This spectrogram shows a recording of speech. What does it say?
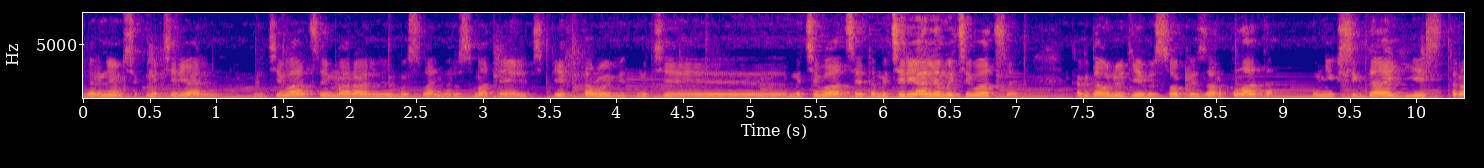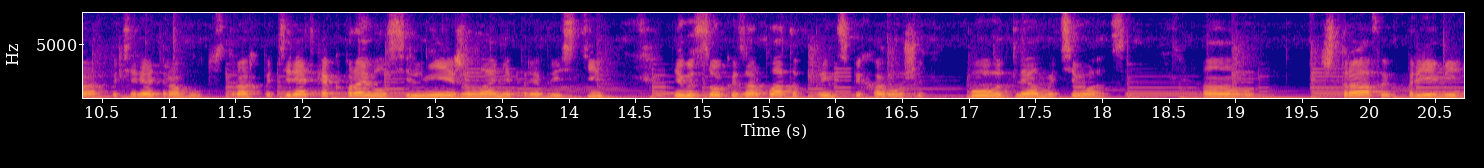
вернемся к материальной мотивации. Моральную мы с вами рассмотрели. Теперь второй вид моти... мотивации – это материальная мотивация. Когда у людей высокая зарплата, у них всегда есть страх потерять работу. Страх потерять, как правило, сильнее желания приобрести. И высокая зарплата, в принципе, хороший повод для мотивации. А, штрафы, премии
